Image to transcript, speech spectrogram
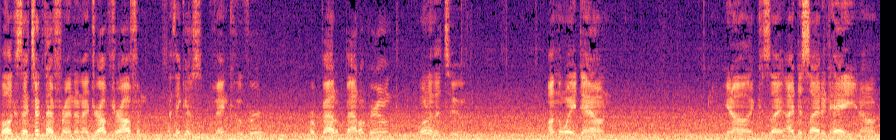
well, because I took that friend and I dropped her off in I think it was Vancouver or Battle Battleground, one of the two, on the way down. You know, because I, I decided, hey, you know,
